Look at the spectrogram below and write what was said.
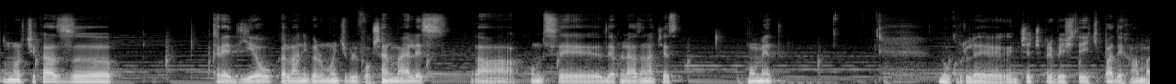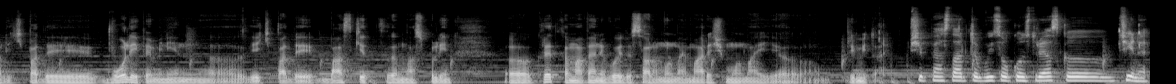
În orice caz, cred eu că la nivelul municipiului Focșani, mai ales la cum se derulează în acest moment lucrurile în ceea ce privește echipa de handbal, echipa de volei feminin, echipa de basket masculin, cred că am avea nevoie de o sală mult mai mare și mult mai primitoare. Și pe asta ar trebui să o construiască cine?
